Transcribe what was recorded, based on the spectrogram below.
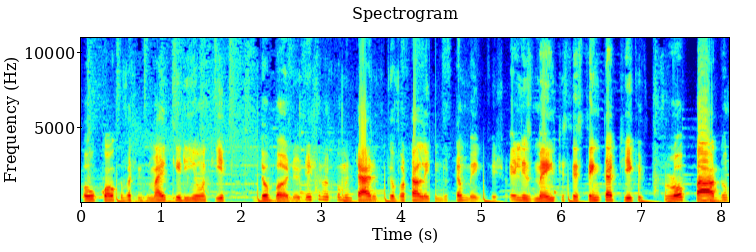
Ou qual que vocês mais queriam aqui do banner? Deixa nos comentários que eu vou estar tá lendo também, fechou? Felizmente, 60 tickets flopado.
